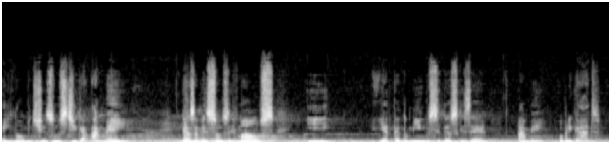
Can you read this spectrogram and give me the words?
em nome de Jesus. Diga amém. Deus abençoe os irmãos e, e até domingo, se Deus quiser. Amém. Obrigado.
